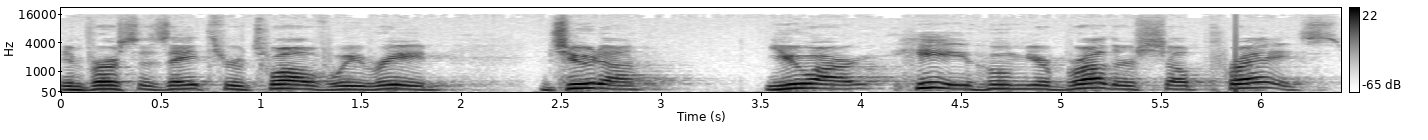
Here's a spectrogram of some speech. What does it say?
In verses 8 through 12, we read, Judah, you are he whom your brothers shall praise.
